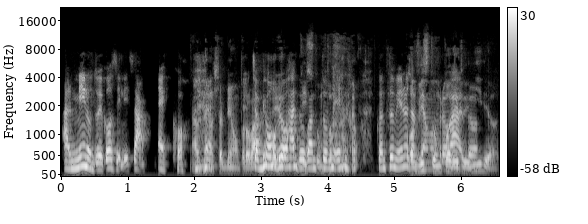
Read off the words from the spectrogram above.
almeno due cose le sa, ecco. Almeno ci abbiamo provato. ci abbiamo provato quantomeno, quantomeno ci ho visto un provato. po' dei tuoi video.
